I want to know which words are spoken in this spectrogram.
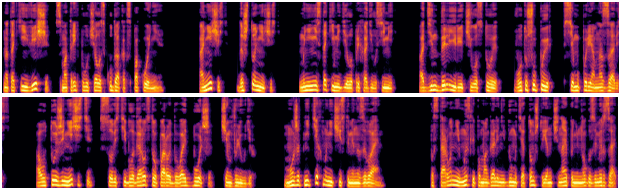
на такие вещи смотреть получалось куда как спокойнее. А нечисть? Да что нечисть? Мне не с такими дело приходилось иметь. Один делирия чего стоит, вот уж упырь, всем упырям на зависть. А у той же нечисти совести и благородства порой бывает больше, чем в людях. Может, не тех мы нечистыми называем? Посторонние мысли помогали не думать о том, что я начинаю понемногу замерзать.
